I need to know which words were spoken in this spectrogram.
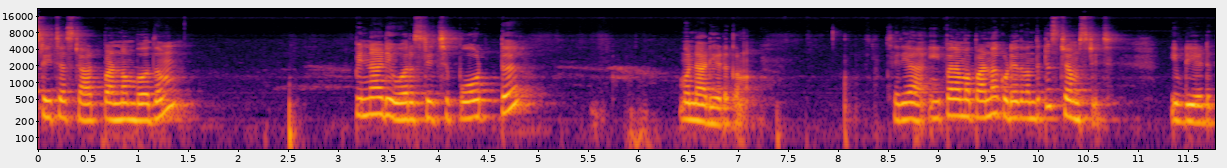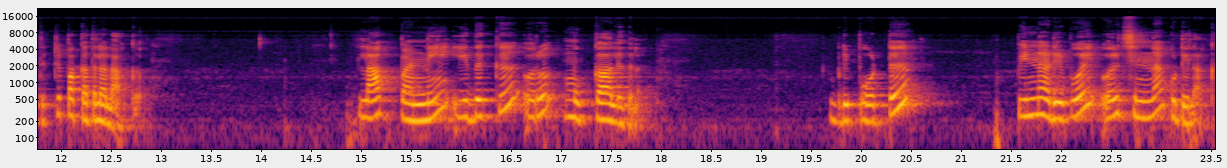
ஸ்டிச்சை ஸ்டார்ட் பண்ணும்போதும் பின்னாடி ஒரு ஸ்டிச் போட்டு முன்னாடி எடுக்கணும். சரியா? இப்போ நம்ம பண்ணக்கூடியது வந்துட்டு ஸ்டெம் ஸ்டிச் இப்படி எடுத்துகிட்டு பக்கத்தில் லாக்கு லாக் பண்ணி இதுக்கு ஒரு முக்கால் இதில். இப்படி போட்டு பின்னாடி போய் ஒரு சின்ன குட்டி லாக்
